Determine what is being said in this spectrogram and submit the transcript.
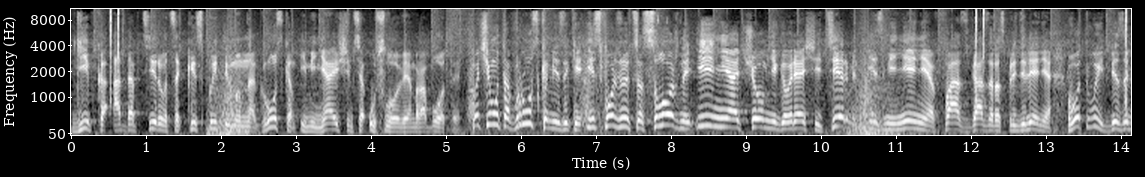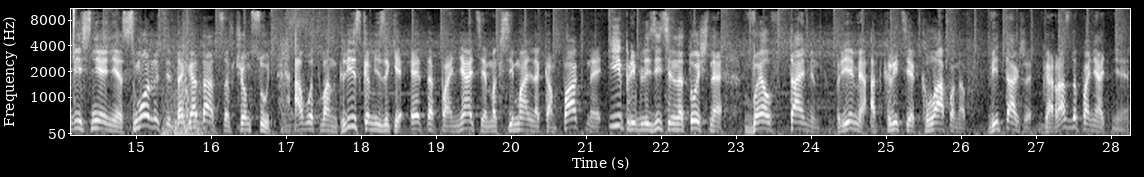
гибко адаптироваться к испытываемым нагрузкам и меняющимся условиям работы. Почему-то в русском языке используется сложный и ни о чем не говорящий термин изменения фаз газораспределения. Вот вы без объяснения сможете догадаться, в чем суть. А вот в английском языке это понятие максимально компактное и приблизительно точное. Valve timing – время открытия клапанов. Ведь также гораздо понятнее.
